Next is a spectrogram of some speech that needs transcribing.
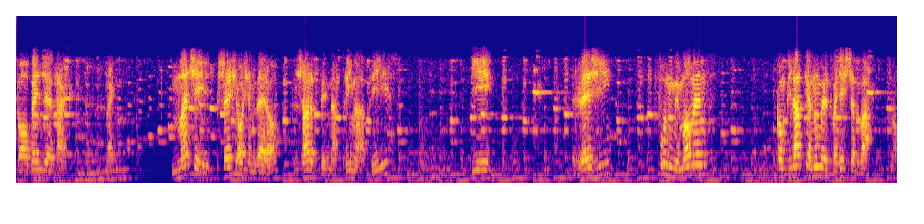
to będzie tak, tak. Maciej 680 żarty na Prima Aprilis i Rezi Funny Moment kompilacja numer 22 no.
